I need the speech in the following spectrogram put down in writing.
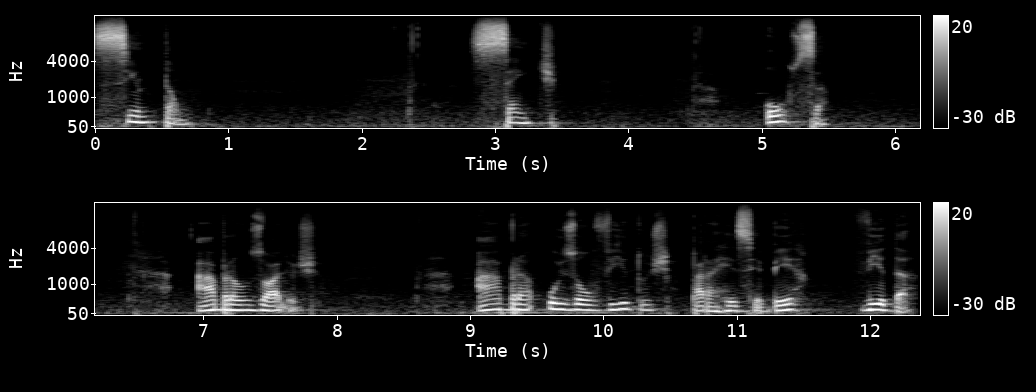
Sintam. Sente. Ouça. Abra os olhos abra os ouvidos para receber vida.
